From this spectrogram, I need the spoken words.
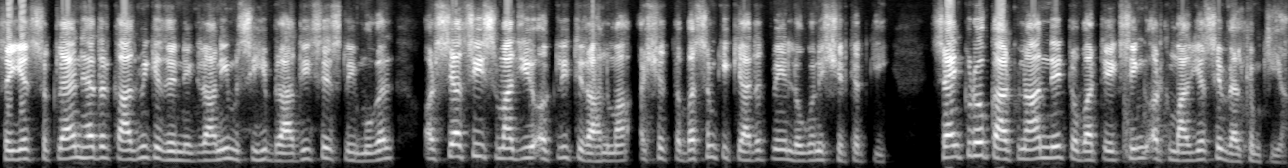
सैयद सुकलैन हैदर काजमी के जेर निगरानी, मसीही बरदरी से सलीम मुगल और सियासी, समाजी और अकलीती रहनमा अरशद तबसम की क्यादत में लोगों ने शिरकत की। सैकड़ों कारकुनान ने टोबा टेक सिंह और कमालिया से वेलकम किया।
